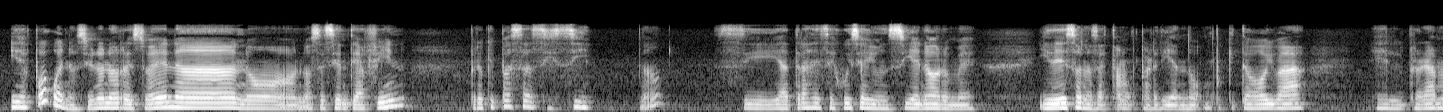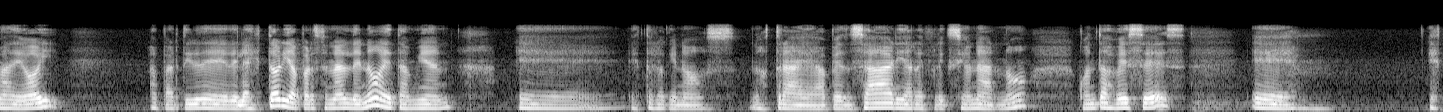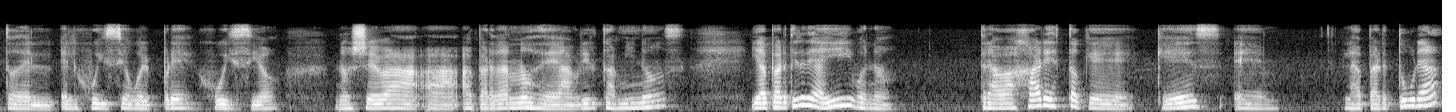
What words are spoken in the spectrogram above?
Y después, bueno, si uno no resuena, no, no se siente afín, pero ¿qué pasa si sí, ¿no? Si atrás de ese juicio hay un sí enorme y de eso nos estamos perdiendo. Un poquito hoy va el programa de hoy a partir de, de la historia personal de Noé también. Eh, esto es lo que nos, nos trae a pensar y a reflexionar, ¿no? ¿Cuántas veces eh, esto del el juicio o el prejuicio nos lleva a, perdernos de abrir caminos y a partir de ahí, bueno, trabajar esto que, es eh, la apertura,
